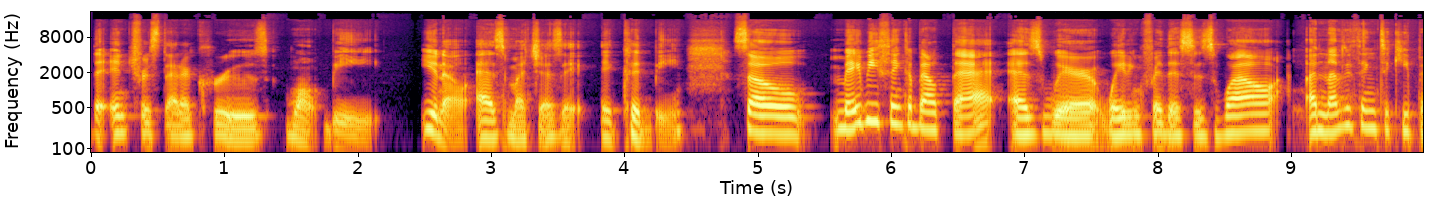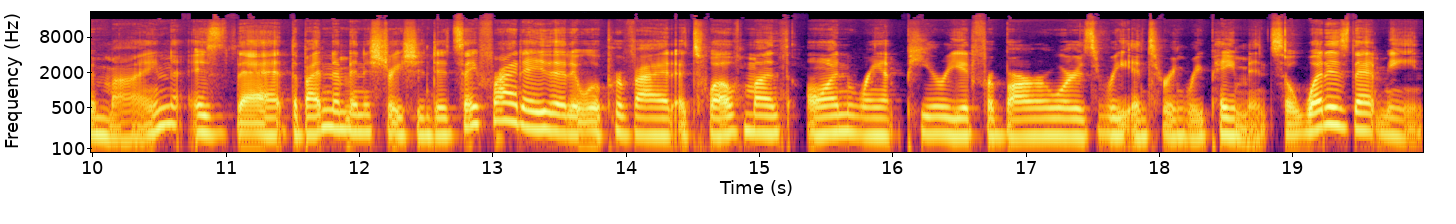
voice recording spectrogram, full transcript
the interest that accrues won't be you know, as much as it, it could be. So maybe think about that as we're waiting for this as well. Another thing to keep in mind is that the Biden administration did say Friday that it will provide a 12 month on ramp period for borrowers re entering repayment. So, what does that mean?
